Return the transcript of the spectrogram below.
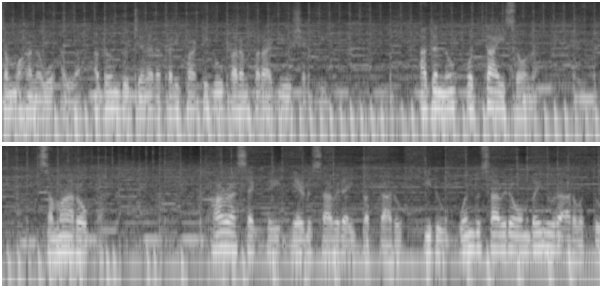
ಸಂವಹನವೂ ಅಲ್ಲ, ಅದೊಂದು ಜನರ ಪರಿಪಾಟಿಗೂ ಪರಂಪರಾಗಿಯೂ ಶಕ್ತಿ. ಅದನ್ನು ಒತ್ತಾಯಿಸೋಣ. ಸಮಾರೋಪ. ಪಾರಾಸೆಕ್ಟೈ ಎರಡು ಸಾವಿರ ಇಪ್ಪತ್ತಾರು. ಇದು ಒಂದು ಸಾವಿರ ಒಂಬೈನೂರ ಅರವತ್ತು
